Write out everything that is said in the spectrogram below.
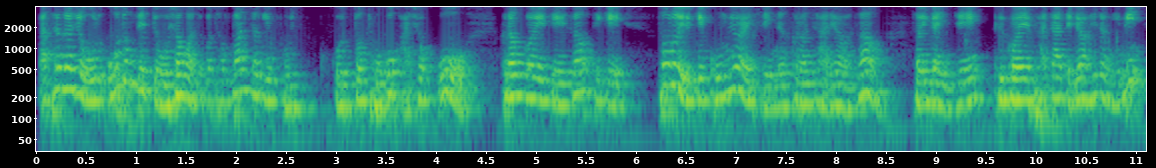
마찬가지로 오- 오동대 때 오셔가지고 전반적인 보- 것도 보고 가셨고 그런 거에 대해서 되게 서로 이렇게 공유할 수 있는 그런 자리여서 저희가 이제 그거에 받아들여 회장님이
